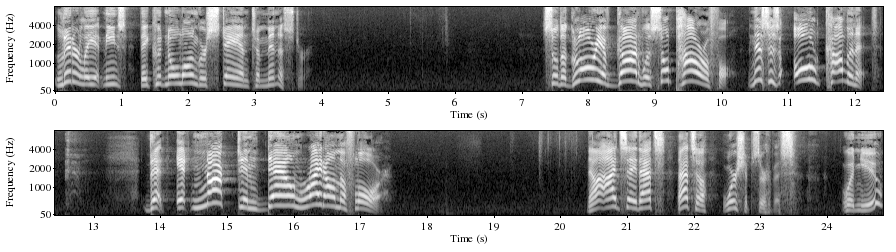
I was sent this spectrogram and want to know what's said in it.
literally, it means they could no longer stand to minister. So the glory of God was so powerful. And this is old covenant that it knocked him down right on the floor. Now, I'd say that's, that's a worship service, wouldn't you?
